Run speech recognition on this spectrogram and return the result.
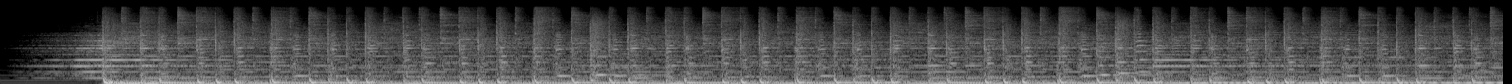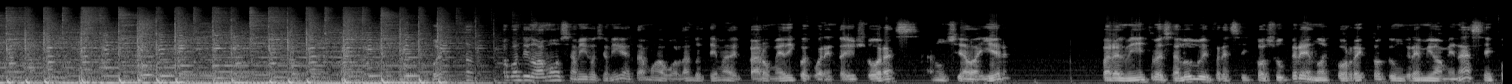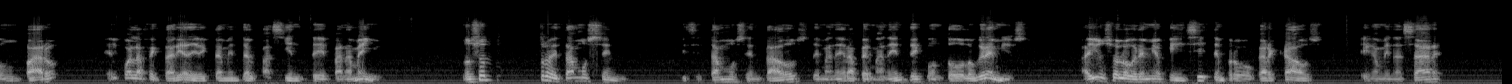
Continuamos, amigos y amigas. Estamos abordando el tema del paro médico de 48 horas, anunciado ayer. Para el ministro de Salud, Luis Francisco Sucre, no es correcto que un gremio amenace con un paro, el cual afectaría directamente al paciente panameño. Nosotros estamos, en, estamos sentados de manera permanente con todos los gremios. Hay un solo gremio que insiste en provocar caos, en amenazar,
